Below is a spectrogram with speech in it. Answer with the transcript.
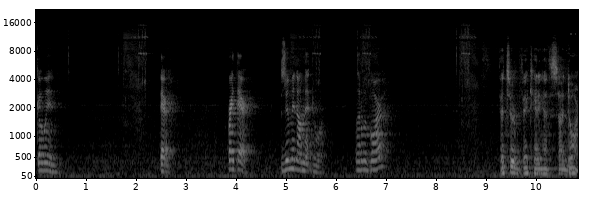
Go in. There. Right there. Zoom in on that door. A little bit more. That's our Vic heading out the side door.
